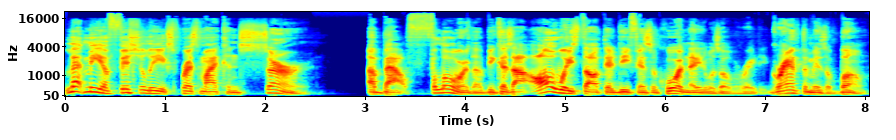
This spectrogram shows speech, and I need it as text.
let me officially express my concern about Florida because I always thought their defensive coordinator was overrated. Grantham is a bum.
